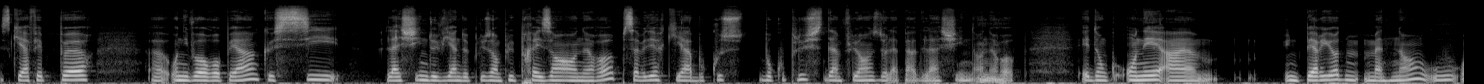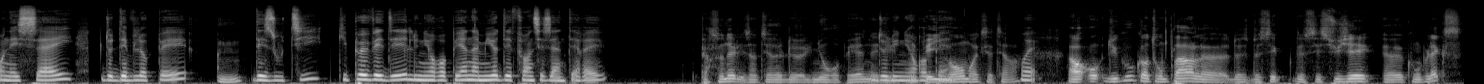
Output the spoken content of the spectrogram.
ce qui a fait peur euh, au niveau européen que si la Chine devient de plus en plus présente en Europe, ça veut dire qu'il y a beaucoup, beaucoup plus d'influence de la part de la Chine en mmh. Europe. Et donc, on est à une période maintenant où on essaye de développer mmh. des outils qui peuvent aider l'Union européenne à mieux défendre ses intérêts personnels, les intérêts de l'Union européenne et de des, des pays membres, etc. Ouais. Alors, on, du coup, quand on parle de, de, ces, de ces, sujets euh, complexes,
